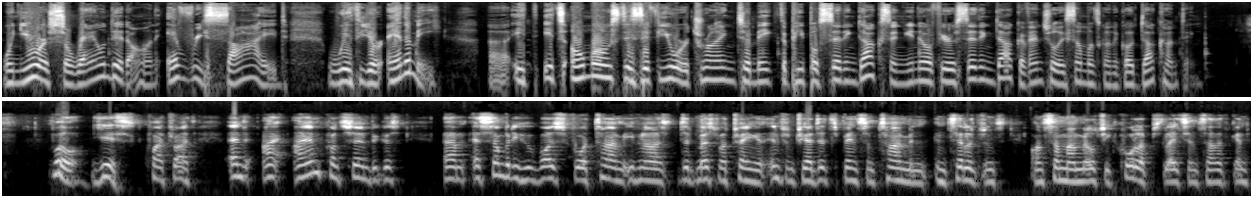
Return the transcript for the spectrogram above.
when you are surrounded on every side with your enemy. Uh, it, it's almost as if you were trying to make the people sitting ducks, and you know, if you're a sitting duck, eventually someone's going to go duck hunting. Well, yes, quite right. And I, I am concerned because, um, as somebody who was for a time, even though I did most of my training in infantry, I did spend some time in intelligence on some of my military call ups later in South Africa. And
